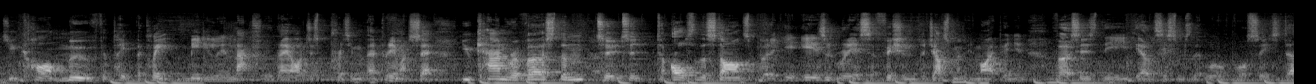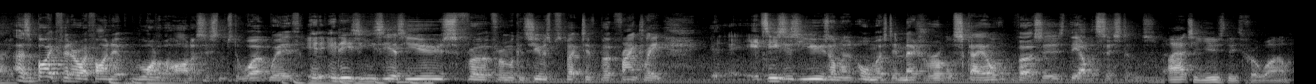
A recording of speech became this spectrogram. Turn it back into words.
So you can't move the, the cleat medially and laterally. They are just pretty, they're pretty much set. You can reverse them to, to, to alter the stance, but it, isn't really a sufficient adjustment, in my opinion, versus the, the other systems that we'll, we'll see today. As a bike fitter, I find it one of the harder systems to work with. It, it is easier to use for, from a consumer's perspective, but frankly, it's easier to use on an almost immeasurable scale versus the other systems. I actually used these for a while.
